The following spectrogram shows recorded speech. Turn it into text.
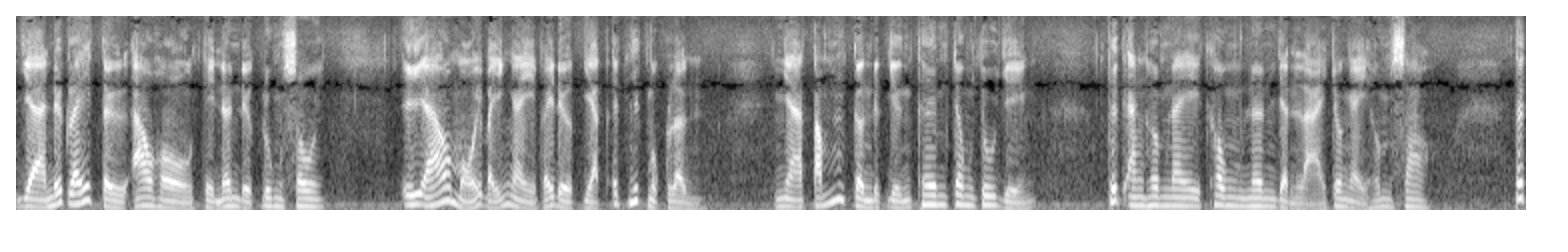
và nước lấy từ ao hồ thì nên được đun sôi Y áo mỗi bảy ngày phải được giặt ít nhất một lần. Nhà tắm cần được dựng thêm trong tu viện. Thức ăn hôm nay không nên dành lại cho ngày hôm sau. Tất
